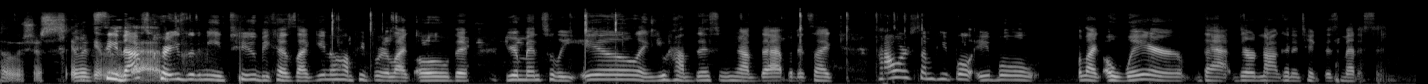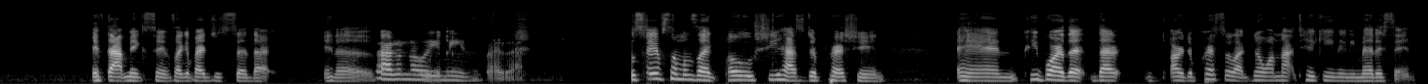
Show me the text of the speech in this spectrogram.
so it was just it would get See, really that's bad. crazy to me too, because like you know how people are like, "Oh, that you're mentally ill and you have this and you have that," but it's like, how are some people able, like, aware that they're not going to take this medicine? If that makes sense, like if I just said that in a, I don't know what you mean by that. so say if someone's like, "Oh, she has depression," and people are that that are depressed are like, "No, I'm not taking any medicine,"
